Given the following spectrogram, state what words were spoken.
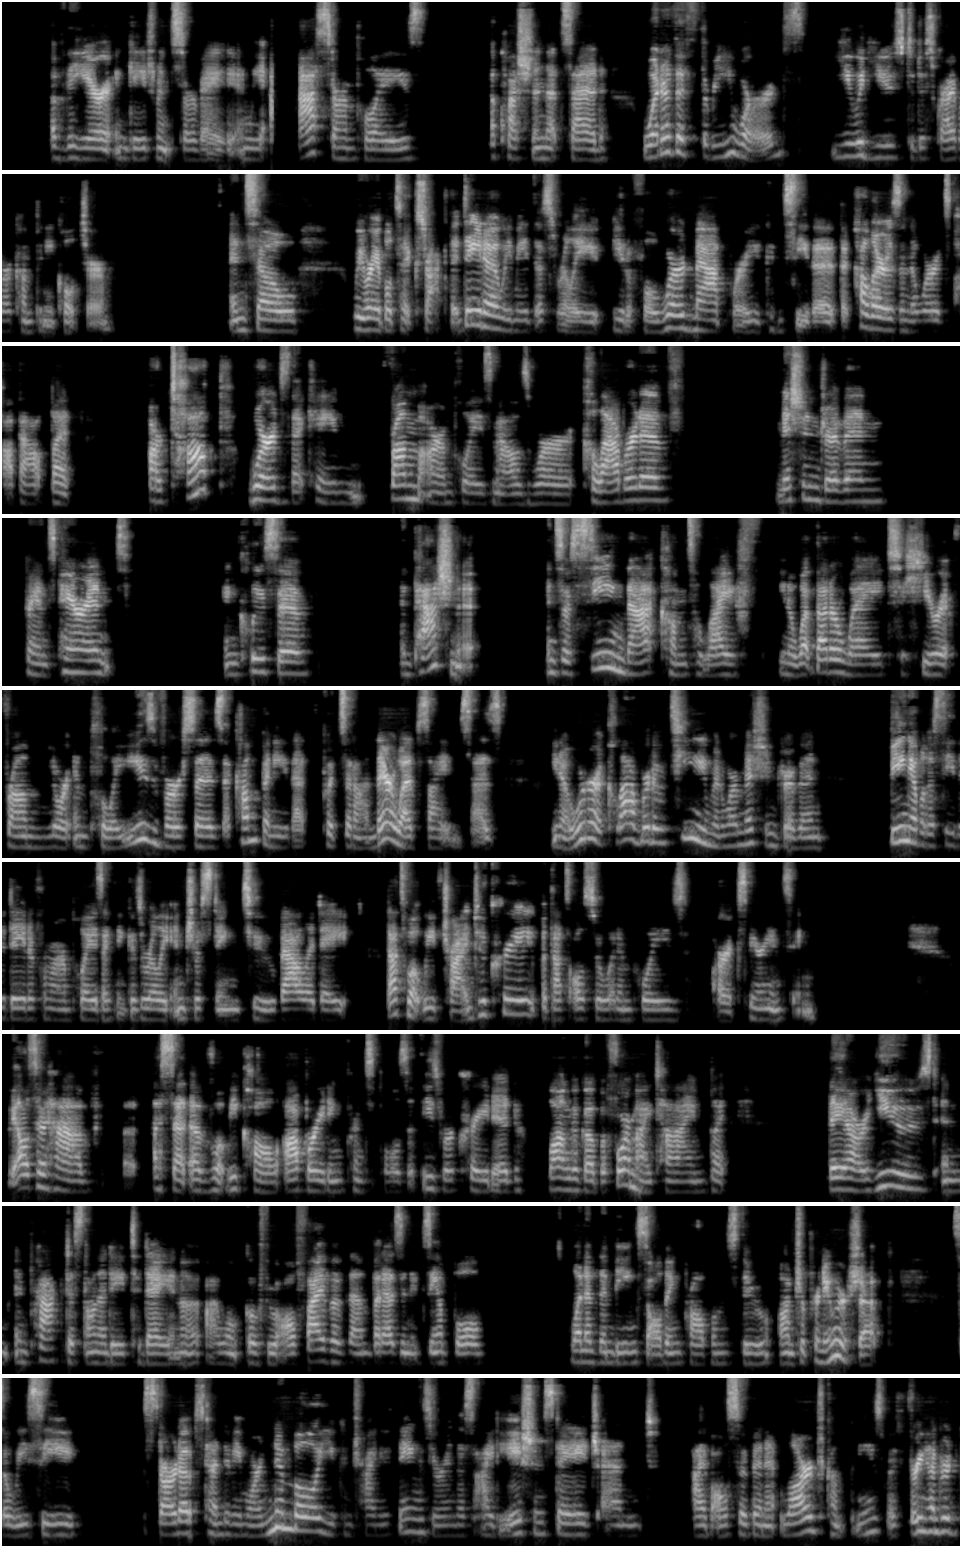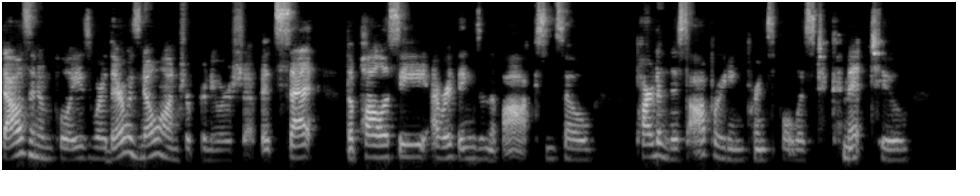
of the year engagement survey and we asked our employees a question that said, what are the three words you would use to describe our company culture? And so we were able to extract the data. We made this really beautiful word map where you can see the, the colors and the words pop out. But our top words that came from our employees' mouths were collaborative, mission driven, transparent, inclusive, and passionate. And so seeing that come to life, you know, what better way to hear it from your employees versus a company that puts it on their website and says, you know, we're a collaborative team and we're mission driven. Being able to see the data from our employees, I think is really interesting to validate. That's what we've tried to create, but that's also what employees are experiencing. We also have a set of what we call operating principles that these were created long ago before my time, but they are used and, and practiced on a day to day. And uh, I won't go through all five of them, but as an example, one of them being solving problems through entrepreneurship. So we see startups tend to be more nimble. You can try new things. You're in this ideation stage. And I've also been at large companies with 300,000 employees where there was no entrepreneurship. It's set, the policy, everything's in the box. And so part of this operating principle was to commit to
